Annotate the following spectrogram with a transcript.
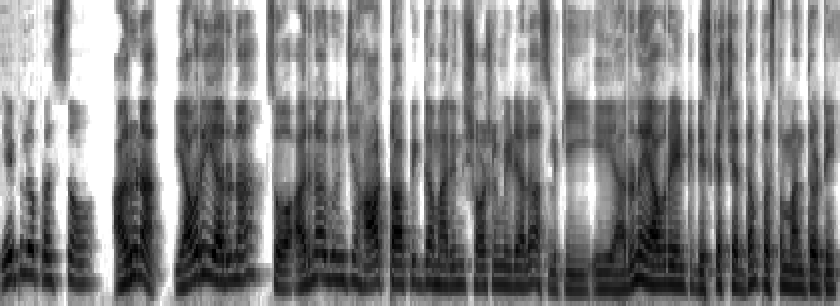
ఏపీలో ప్రస్తుతం అరుణ ఎవరి అరుణ? సో అరుణ గురించి హాట్ టాపిక్గా మారింది సోషల్ మీడియాలో. అసలుకి ఈ అరుణ ఎవరు ఏంటి డిస్కస్ చేద్దాం. ప్రస్తుతం మనతోటి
